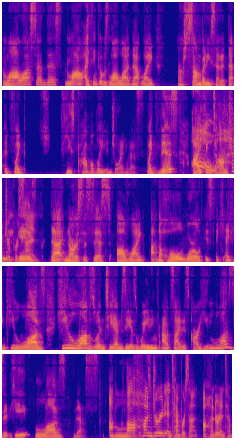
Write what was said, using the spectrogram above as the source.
Lala said this. Lala, I think it was Lala that like or somebody said it that it's like he's probably enjoying this. Like this, oh, I think Tom 100%. is that narcissist of like uh, the whole world is. Like, I think he loves he loves when TMZ is waiting outside his car. He loves it. He loves this. A hundred and ten percent. A hundred and ten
